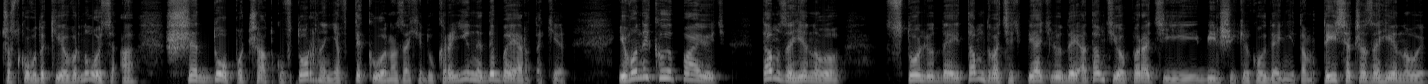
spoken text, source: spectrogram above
частково до Києва вернулося, а ще до початку вторгнення втекло на захід України ДБР таке. І вони клепають. Там загинуло 100 людей, там 25 людей, а там ті операції більші кількоденні, там тисяча загинули.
